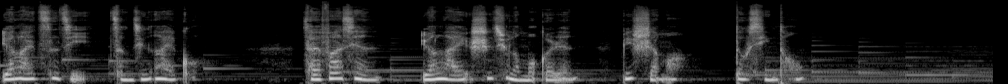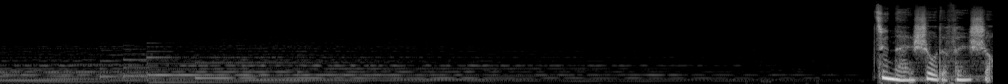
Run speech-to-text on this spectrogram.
原来自己曾经爱过，才发现原来失去了某个人比什么都心痛。最难受的分手，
